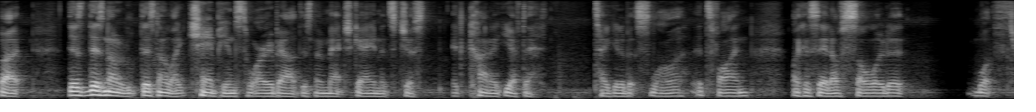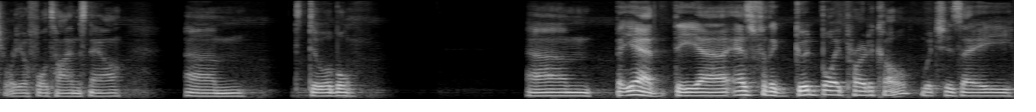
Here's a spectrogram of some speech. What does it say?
but there's there's no there's no like champions to worry about. There's no match game. It's just it kind of you have to take it a bit slower. It's fine. Like I said, I've soloed it what three or four times now. Um, it's doable. Um, but yeah, the uh, as for the Good Boy Protocol, which is a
